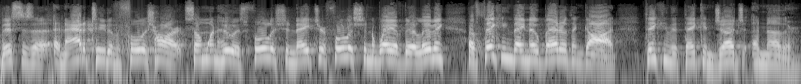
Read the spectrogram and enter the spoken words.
this is a, an attitude of a foolish heart, someone who is foolish in nature, foolish in the way of their living, of thinking they know better than God, thinking that they can judge another.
